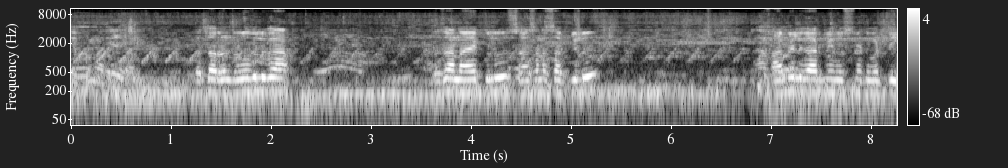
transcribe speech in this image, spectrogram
గత రెండు రోజులుగా ప్రజా నాయకులు శాసనసభ్యులు హామీలు గారి మీద వచ్చినటువంటి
